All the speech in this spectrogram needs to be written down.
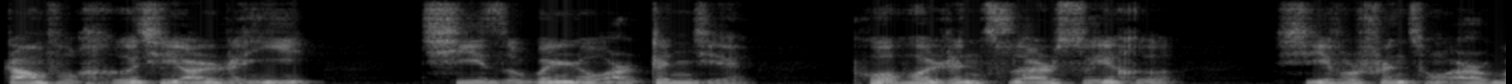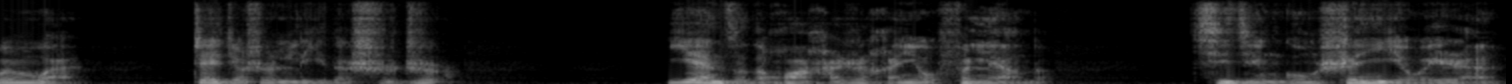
丈夫和气而仁义，妻子温柔而贞洁，婆婆仁慈而随和，媳妇顺从而温婉。这就是礼的实质。晏子的话还是很有分量的，齐景公深以为然。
